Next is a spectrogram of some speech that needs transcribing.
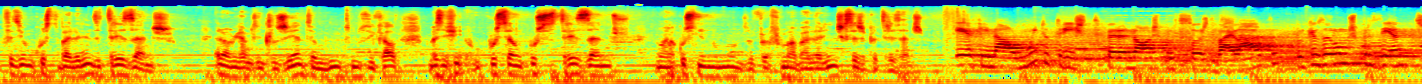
que fazia um curso de bailarino de três anos. Era uma mulher muito inteligente, muito musical, mas enfim, o curso era um curso de três anos. Não há curso nenhum no mundo para formar bailarinos que seja para três anos. É afinal muito triste para nós, professores de bailado, porque os alunos presentes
